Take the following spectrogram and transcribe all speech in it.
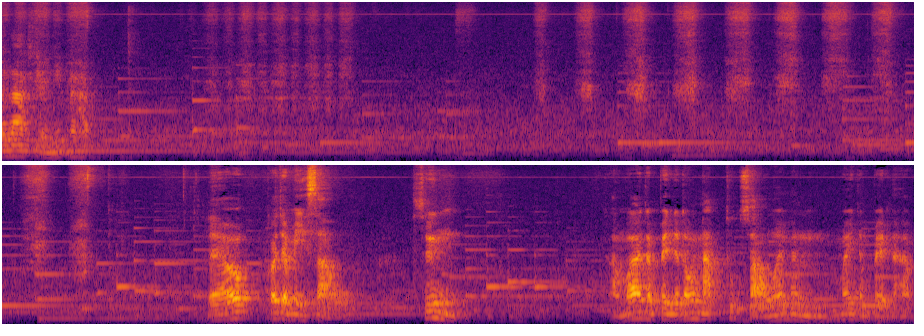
ค่อยลากทีละนิดนะครับแล้วก็จะมีเสา ซึ่ง ถามว่าจำเป็นจะต้องนับทุกเสาไหมมันไม่จำเป็นนะครับ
